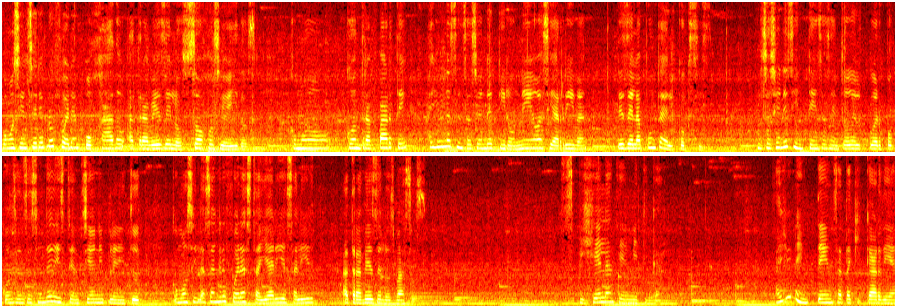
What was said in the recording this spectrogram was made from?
como si el cerebro fuera empujado a través de los ojos y oídos. Como contraparte, hay una sensación de tironeo hacia arriba desde la punta del coxis. Pulsaciones intensas en todo el cuerpo con sensación de distensión y plenitud, como si la sangre fuera a estallar y a salir a través de los vasos. Spigela antiemítica. Hay una intensa taquicardia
